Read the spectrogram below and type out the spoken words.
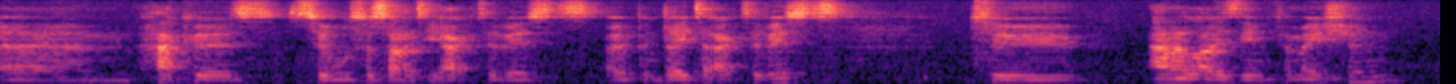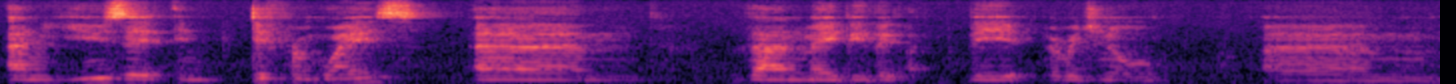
um, hackers, civil society activists, open data activists to analyze the information and use it in different ways um, than maybe the, the original um,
